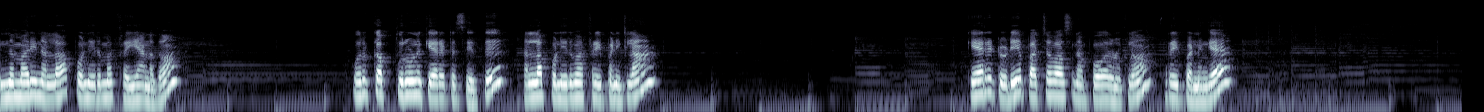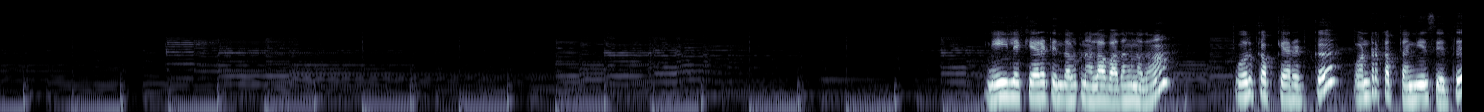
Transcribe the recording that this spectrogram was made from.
இந்த மாதிரி நல்லா பொன்னிறமாக ஃப்ரை ஆனதும் ஒரு கப் துருவன கேரட்டை சேர்த்து நல்லா பொன்னிறமாக ஃப்ரை பண்ணிக்கலாம். கேரட்டுடைய பச்சை வாசனை போகிறவங்களுக்கும் ஃப்ரை பண்ணுங்கள் நெய்யில் கேரட் இந்த அளவுக்கு நல்லா வதங்கினதும் ஒரு கப் கேரட்டுக்கு ஒன்றரை கப் தண்ணியை சேர்த்து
